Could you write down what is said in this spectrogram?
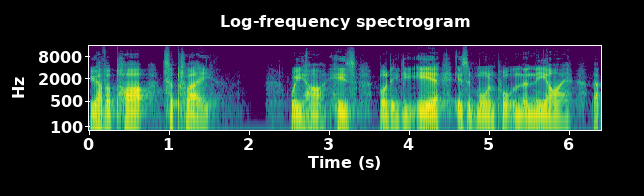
You have a part to play. We are his body. The ear isn't more important than the eye. That...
